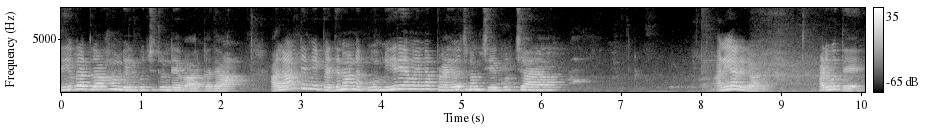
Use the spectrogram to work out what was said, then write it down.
తీవ్రగ్రాహం వెలిబుచ్చుతుండేవారు కదా. అలాంటి మీ పెద్దనాన్నకు మీరేమైనా ప్రయోజనం చేకూర్చారా? అని అడిగాడు. అడిగితే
